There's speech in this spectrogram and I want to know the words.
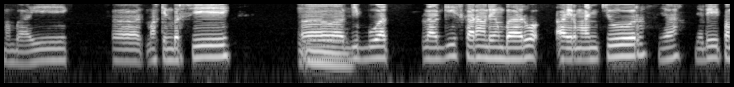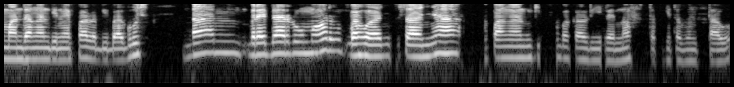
membaik, uh, makin bersih, uh, dibuat lagi sekarang ada yang baru air mancur ya, jadi pemandangan di Nepal lebih bagus dan beredar rumor bahwa bahwasanya lapangan kita bakal direnov tapi kita belum tahu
